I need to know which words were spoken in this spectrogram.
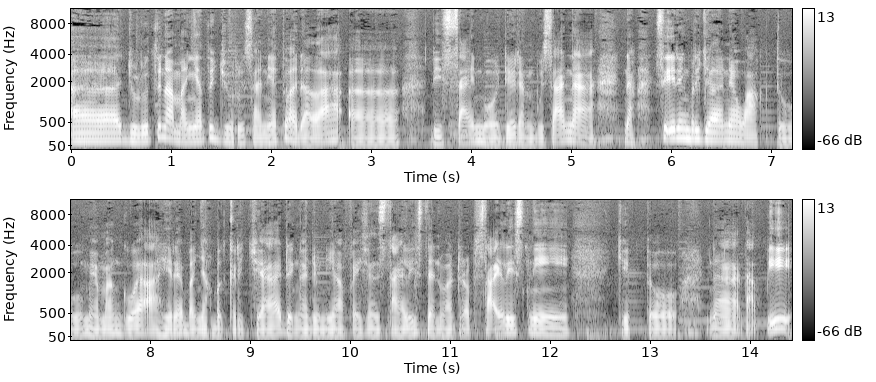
uh, dulu tuh namanya tuh jurusannya tuh adalah uh, desain mode dan busana. Nah, seiring berjalannya waktu, memang gue akhirnya banyak bekerja dengan dunia fashion stylist dan wardrobe stylist nih gitu. Nah, tapi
